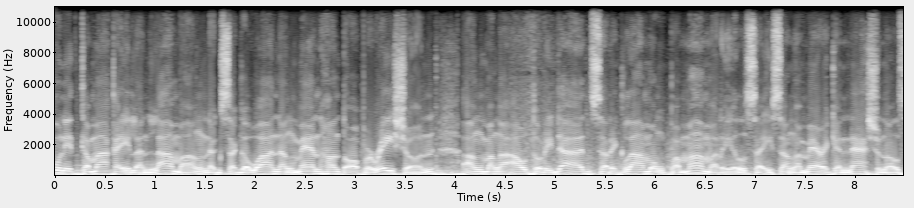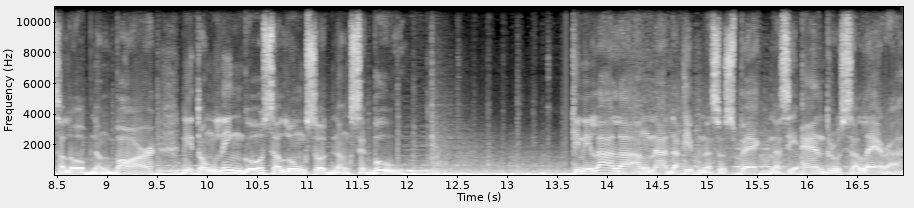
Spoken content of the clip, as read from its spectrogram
Ngunit kamakailan lamang nagsagawa ng manhunt operation ang mga autoridad sa reklamong pamamaril sa isang American national sa loob ng bar nitong linggo sa lungsod ng Cebu. Kinilala ang nadakip na suspek na si Andrew Salera,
